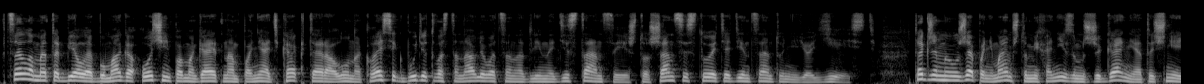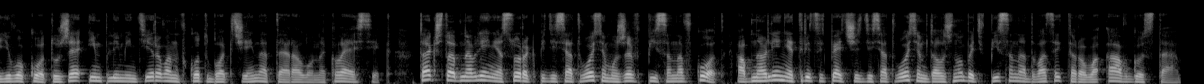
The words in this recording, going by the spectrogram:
В целом, эта белая бумага очень помогает нам понять, как Terra Luna Classic будет восстанавливаться на длинной дистанции, что шансы стоить 1 цент у нее есть. Также мы уже понимаем, что механизм сжигания, а точнее его код, уже имплементирован в код блокчейна Terra Luna Classic. Так что обновление 4058 уже вписано в код. Обновление 3568 должно быть вписано 22 августа.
